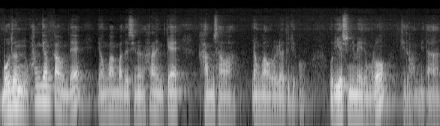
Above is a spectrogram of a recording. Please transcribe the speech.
모든 환경 가운데 영광 받으시는 하나님께 감사와 영광을 올려드리고 우리 예수님의 이름으로 기도합니다.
